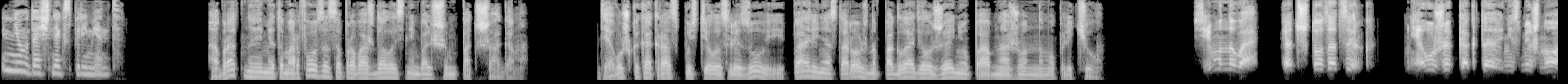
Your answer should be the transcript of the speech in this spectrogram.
Неудачный эксперимент». Обратная метаморфоза сопровождалась небольшим подшагом. Девушка как раз спустила слезу, и парень осторожно погладил Женю по обнаженному плечу. «Симонова, это что за цирк? Мне уже как-то не смешно.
